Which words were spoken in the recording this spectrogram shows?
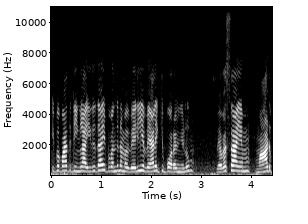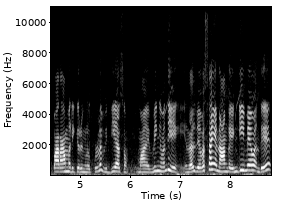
இப்போ பார்த்துட்டிங்களா? இதுதான் இப்போ வந்து நம்ம வெளியே வேலைக்கு போகிறவங்களும் விவசாயம் மாடு பராமரிக்கிறவங்களுக்குள்ள வித்தியாசம். மா இவங்க வந்து எ- அதாவது விவசாயம் நாங்கள் எங்கேயுமே வந்து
